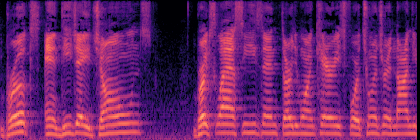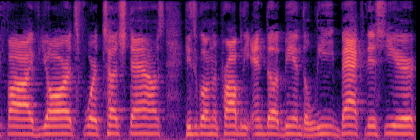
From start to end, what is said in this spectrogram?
Brooks and DJ Jones. Brooks last season, 31 carries for 295 yards, four touchdowns. He's going to probably end up being the lead back this year.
